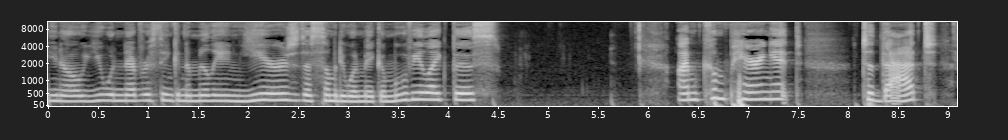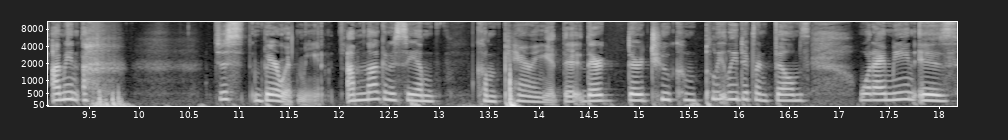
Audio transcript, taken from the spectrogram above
you know, you would never think in a million years that somebody would make a movie like this. I'm comparing it to that. I mean, just bear with me. I'm not going to say I'm comparing it. They're, they're they're two completely different films. What I mean is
